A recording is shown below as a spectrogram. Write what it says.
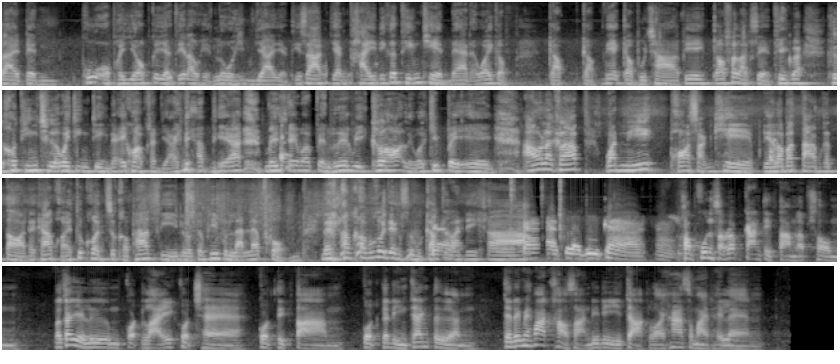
กลายเป็นผู้อพยพก็อย่างที่เราเห็นโรฮิงญาอย่างที่ทราบอย่างไทยนี่ก็ทิ้งเขตแดนเอาไว้กับ กับกับเนี่ยกัมพูชาพี่ก็ฝรั่งเศสทิ้งไว้คือเขาทิ้งเชื้อไว้จริงๆนะไอ้ความขัดแย้งแบบเนี้ยไม่ใช่ว่าเป็นเรื่องวิเคราะห์หรือว่าคิดไปเอง เอาละครับ วันนี้พอสังเขปเดี๋ยวเรามาตามกันต่อนะครับ ขอให้ทุกคนสุขภาพดีรวมทั้งพี่บุญรัตน์และผมนะครับขอบพระคุณอย่างสูงครับสวัสดีครับค่ะสวัสดีค่ะค่ะขอบคุณสำหรับการติดตามรับชม แล้วก็อย่าลืมกดไลค์กดแชร์ กดติดตาม กดกระดิ่งแจ้งเตือน จะได้ไม่พลาดข่าวสารดีๆจาก 105 สมายไทยแลนด์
